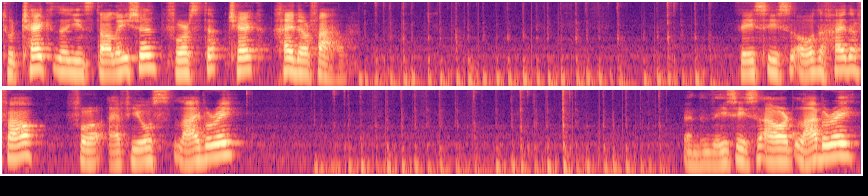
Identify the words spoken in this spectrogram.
To check the installation, first check header file. This is all the header file for FUSE library. And this is our library,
